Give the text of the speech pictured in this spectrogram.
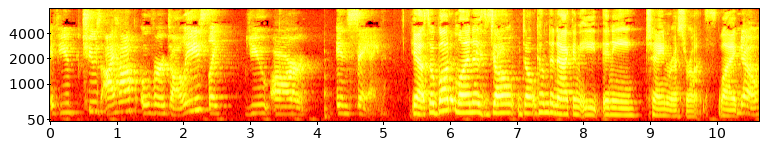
if you choose IHOP over Dolly's, like you are insane. Yeah, so bottom line is don't don't come to NAC and eat any chain restaurants. Like No,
